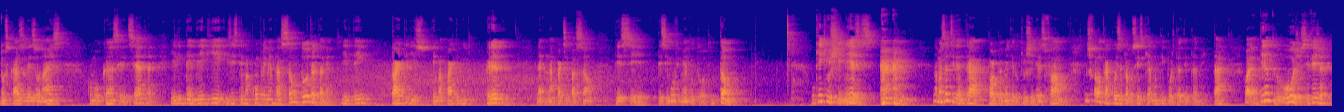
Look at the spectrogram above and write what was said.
nos casos lesionais como câncer, etc., ele entender que existe uma complementação do tratamento. Ele tem parte disso, tem uma parte muito grande né, na participação desse, desse movimento todo. Então, o que que os chineses... Não, mas antes de entrar propriamente no que os chineses falam, deixa eu falar outra coisa para vocês que é muito importante também, tá? Olha, dentro, hoje, você veja,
